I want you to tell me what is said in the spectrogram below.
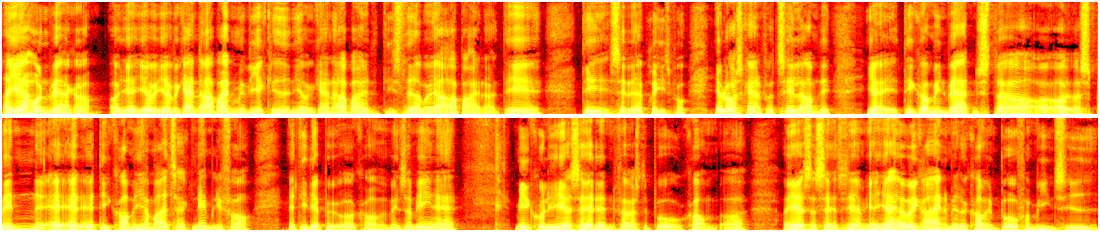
Nej, jeg er håndværker, og jeg, jeg, jeg vil gerne arbejde med virkeligheden. Jeg vil gerne arbejde de steder, hvor jeg arbejder. Det, det sætter jeg pris på. Jeg vil også gerne fortælle om det. Jeg, det gør min verden større og, og, og spændende, at, at, det er kommet. Jeg er meget taknemmelig for, at de der bøger er kommet. Men som en af mine kolleger sagde, at den første bog kom, og, og jeg så sagde til ham, ja, jeg havde jo ikke regnet med, at der kom en bog fra min side.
